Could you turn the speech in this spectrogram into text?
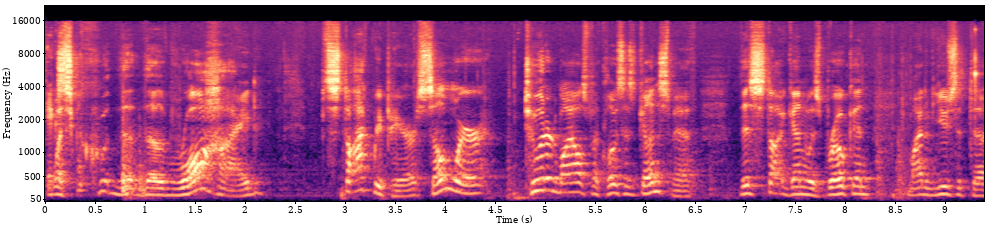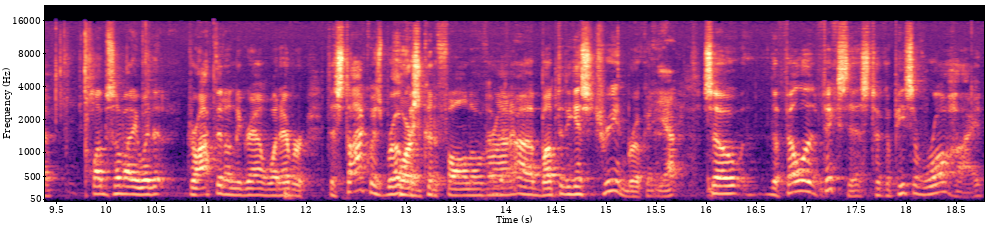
what's the the rawhide stock repair somewhere 200 miles from the closest gunsmith. This stock gun was broken. Might have used it to club somebody with it, dropped it on the ground, whatever. The stock was broken. Horse could have fallen over on it. Uh, bumped it against a tree and broken it. Yep. So the fellow that fixed this took a piece of rawhide.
